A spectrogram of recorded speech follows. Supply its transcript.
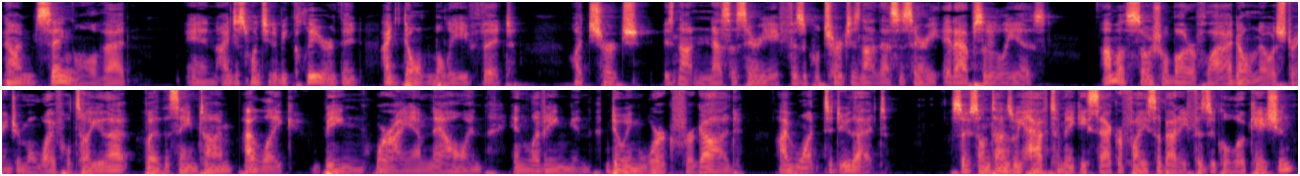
Now, I'm saying all of that, and I just want you to be clear that I don't believe that a church is not necessary, a physical church is not necessary. It absolutely is. I'm a social butterfly. I don't know a stranger. My wife will tell you that. But at the same time, I like being where I am now and, and living and doing work for God. I want to do that. So sometimes we have to make a sacrifice about a physical location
